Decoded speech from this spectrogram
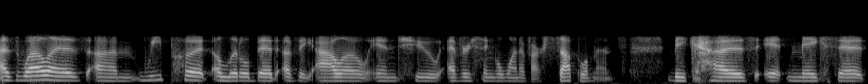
as well as um, we put a little bit of the aloe into every single one of our supplements because it makes it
